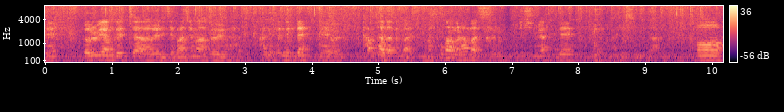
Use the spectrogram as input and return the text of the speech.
네, 너를 위한 글자를 이제 마지막을 하- 하게 됐는데 네, 감사하다는 말씀과 소감을 한 말씀 해주시면 네, 알겠습니다. 어,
